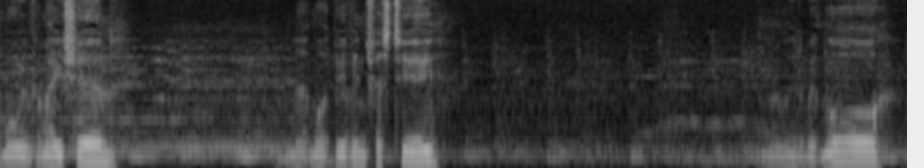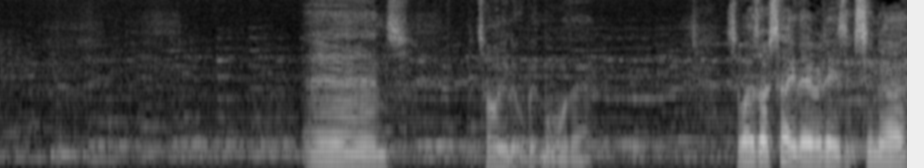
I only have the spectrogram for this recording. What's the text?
more information. That might be of interest to you. A little bit more. And a tiny little bit more there. So as I say, there it is. It's in a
